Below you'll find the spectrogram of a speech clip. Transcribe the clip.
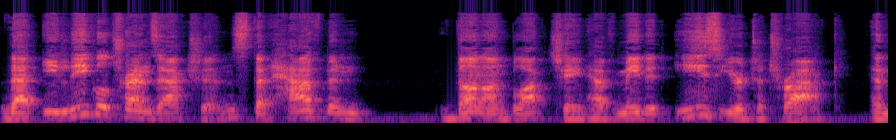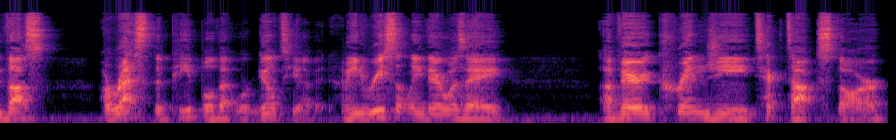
that illegal transactions that have been done on blockchain have made it easier to track and thus arrest the people that were guilty of it. I mean, recently there was a a very cringy TikTok star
